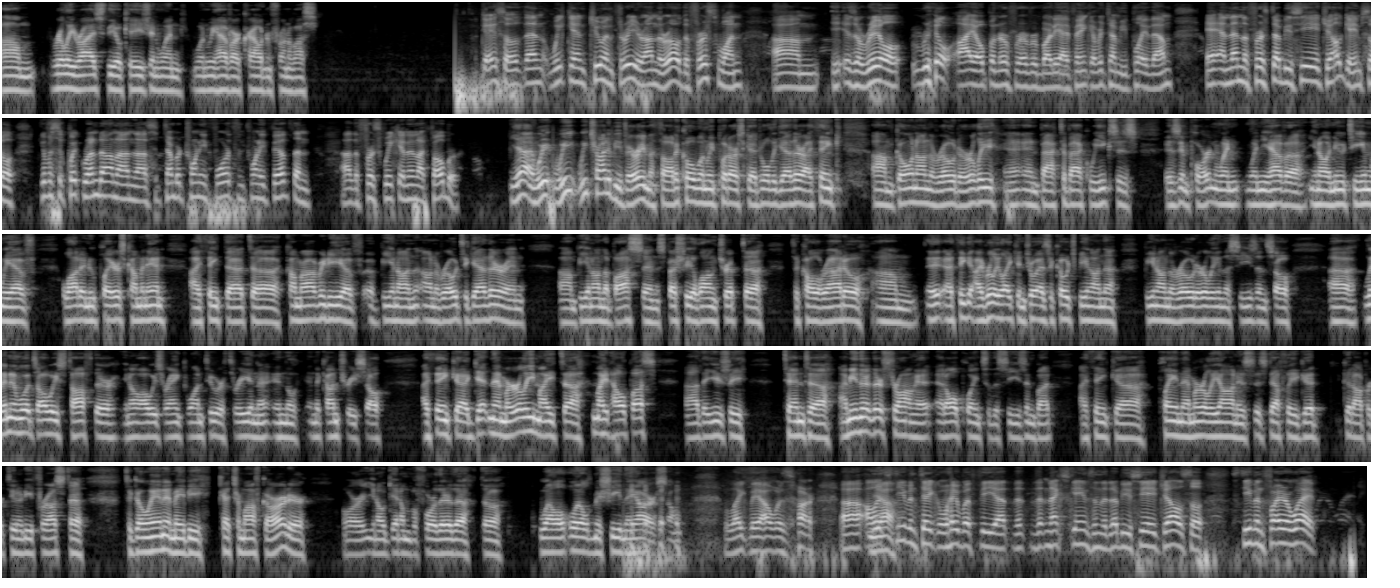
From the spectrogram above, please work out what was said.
um, really rise to the occasion when when we have our crowd in front of us. Okay, so then weekend two and three are on the road. The first one um, is a real, real eye opener for everybody. I think every time you play them, and then the first WCHL game. So give us a quick rundown on uh, September 24th and 25th, and uh, the first weekend in October. Yeah, we, we we try to be very methodical when we put our schedule together. I think um, going on the road early and back to back weeks is is important when when you have a you know a new team. We have a lot of new players coming in. I think that uh, camaraderie of, of being on on the road together and um, being on the bus and especially a long trip to to Colorado. Um, I think I really like enjoy as a coach being on the being on the road early in the season. So uh, Lindenwood's always tough. They're you know always ranked one, two, or three in the in the in the country. So I think uh, getting them early might uh, might help us. Uh, they usually tend to. I mean, they're they're strong at, at all points of the season, but I think uh, playing them early on is is definitely a good good opportunity for us to to go in and maybe catch them off guard or or you know get them before they're the the well oiled machine they are. So. like they always are. Uh, I'll yeah. let Stephen take away with the, uh, the the next games in the WCHL. So, Stephen, fire away.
